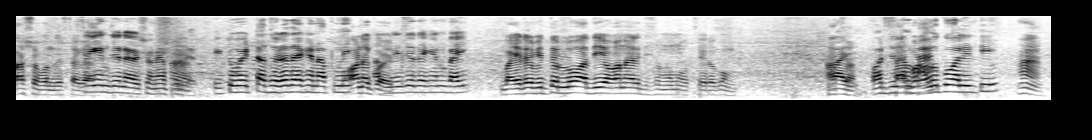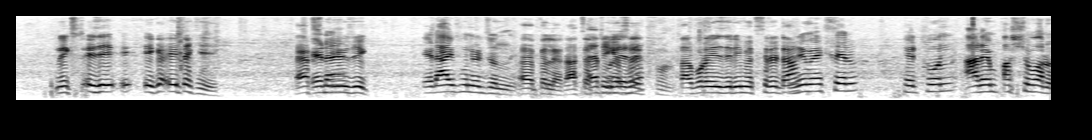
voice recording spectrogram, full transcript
পাঁচশো পঞ্চাশ টাকা। সেকেন্ড জেনারেশন অ্যাপেলের একটু ওয়েটটা ধরে দেখেন আপনি। অনেক নিজে দেখেন ভাই। বা এটার ভিতরে লোহা দিয়ে বানায় দিছে মনে হচ্ছে এরকম। ভাই আচ্ছা, অরিজিনাল ভালো কোয়ালিটি হ্যাঁ। নেক্সট এই যে এটা কি? অ্যাপস মিউজিক এটা আইফোনের জন্য। অ্যাপেলের আচ্ছা ঠিক আছে। তারপরে এই যে রিম্যাক্সের এটা? রিম্যাক্সের হেডফোন আর এম পাঁচশো বারো।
